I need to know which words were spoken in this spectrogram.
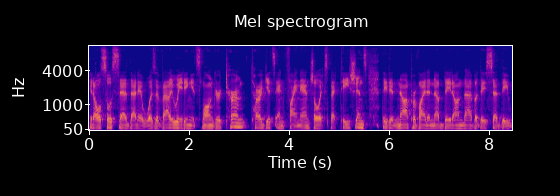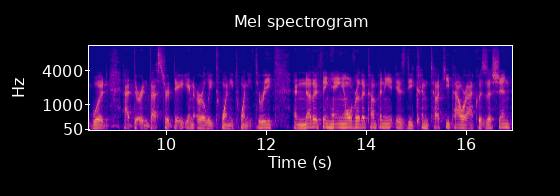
It also said that it was evaluating its longer term targets and financial expectations. They did not provide an update on that, but they said they would at their investor day in early 2023. Another thing hanging over the company is the Kentucky Power acquisition.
